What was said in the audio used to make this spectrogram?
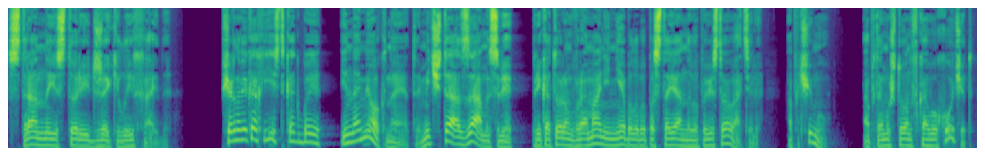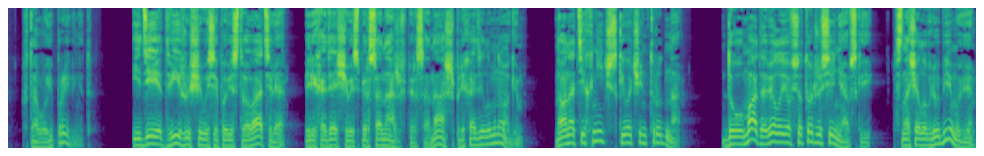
странной истории Джекила и Хайда. В «Черновиках» есть как бы и намек на это, мечта о замысле, при котором в романе не было бы постоянного повествователя. А почему? а потому что он в кого хочет, в того и прыгнет. Идея движущегося повествователя, переходящего из персонажа в персонаж, приходила многим. Но она технически очень трудна. До ума довел ее все тот же Синявский. Сначала в «Любимове»,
